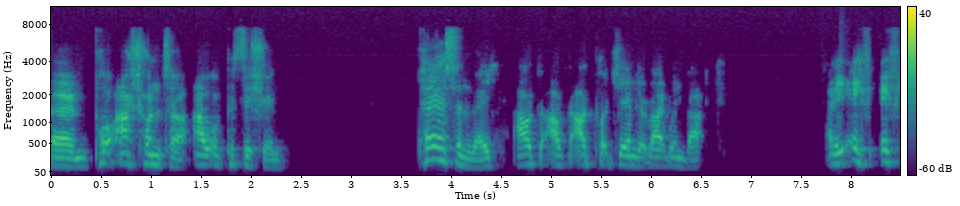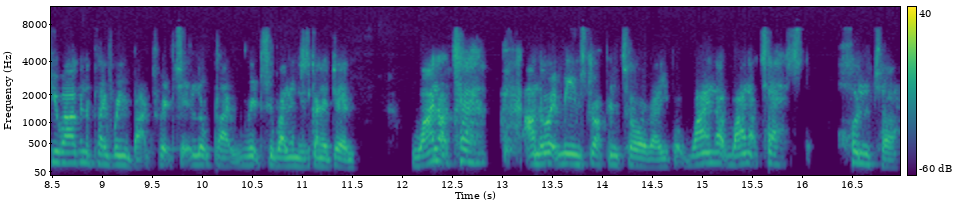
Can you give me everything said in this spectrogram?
Um, put Ash Hunter out of position. Personally, I'd, I'd, I'd put James at right wing back. And if if you are going to play wing backs, which it looked like Richie Wellens is going to do, why not test? I know it means dropping Touray, but why not? Why not test Hunter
